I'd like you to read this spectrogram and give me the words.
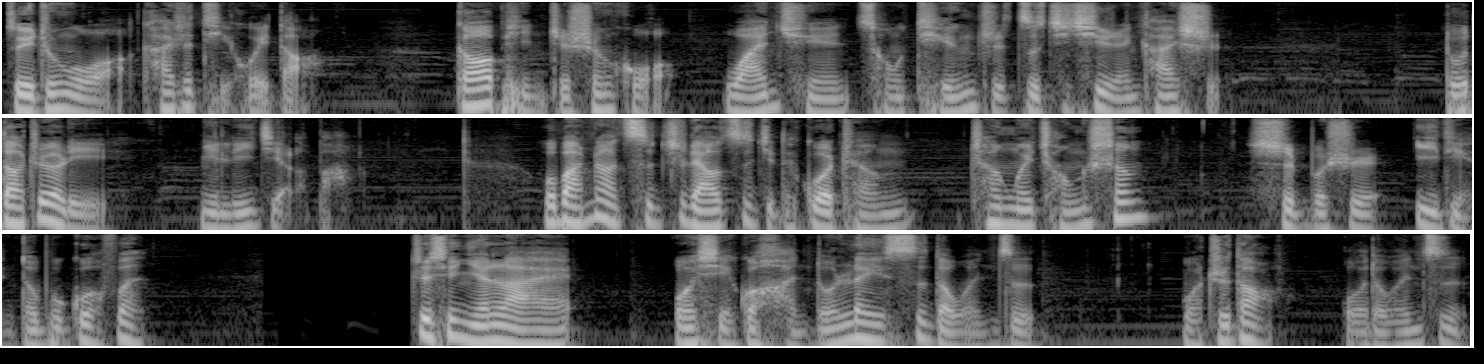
最终我开始体会到，高品质生活完全从停止自欺欺人开始。读到这里，你理解了吧？我把那次治疗自己的过程称为重生，是不是一点都不过分？这些年来。我写过很多类似的文字，我知道我的文字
